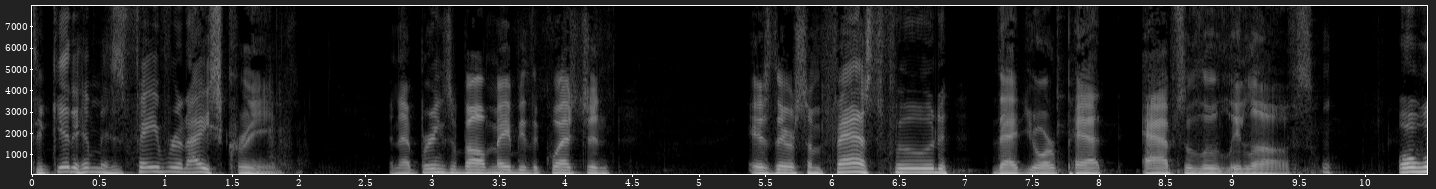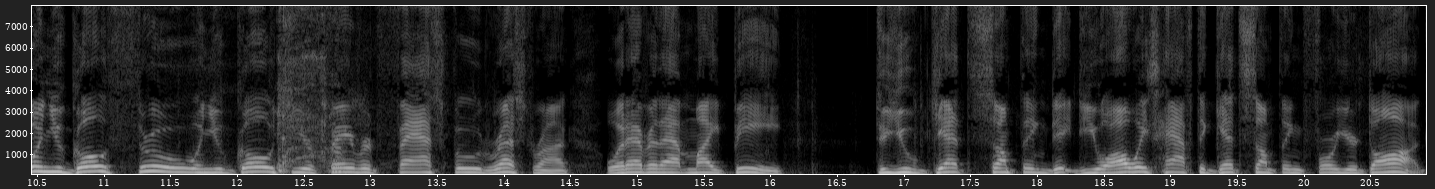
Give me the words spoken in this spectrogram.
to get him his favorite ice cream. And that brings about maybe the question Is there some fast food that your pet absolutely loves. Or when you go through, when you go to your favorite fast food restaurant, whatever that might be, do you get something? Do you always have to get something for your dog?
